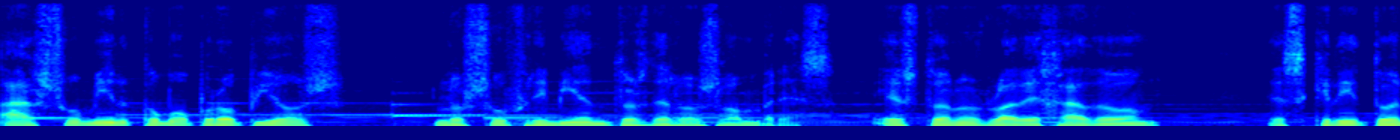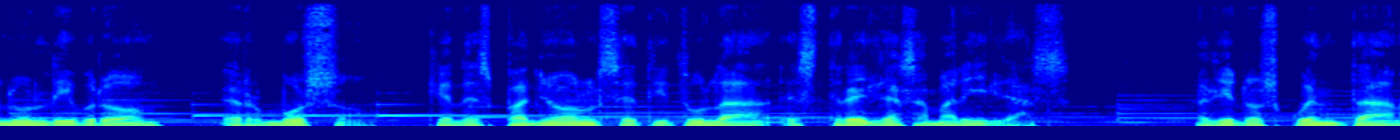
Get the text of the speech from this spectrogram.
a asumir como propios los sufrimientos de los hombres. Esto nos lo ha dejado escrito en un libro hermoso que en español se titula Estrellas Amarillas. Allí nos cuenta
